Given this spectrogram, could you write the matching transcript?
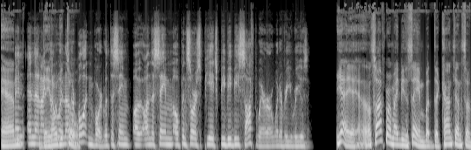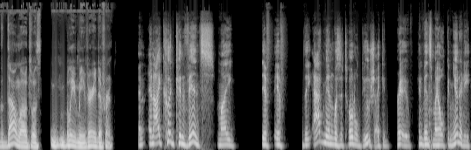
and, and and then I go to another told. bulletin board with the same uh, on the same open source PHPBB software or whatever you were using. yeah, yeah, yeah. The software might be the same, but the contents of the downloads was, believe me, very different. And and I could convince my if if the admin was a total douche, I could convince my whole community,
